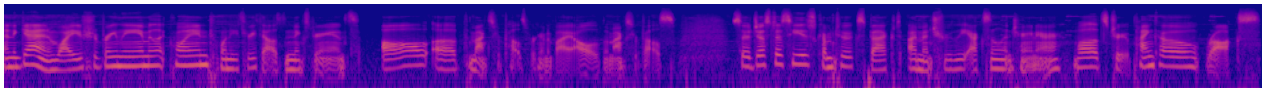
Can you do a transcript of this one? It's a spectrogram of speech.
And again, why you should bring the amulet coin 23,000 experience. All of the max repels we're going to buy, all of the max repels. So just as he has come to expect, I'm a truly excellent trainer. Well, it's true. Pineco rocks.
